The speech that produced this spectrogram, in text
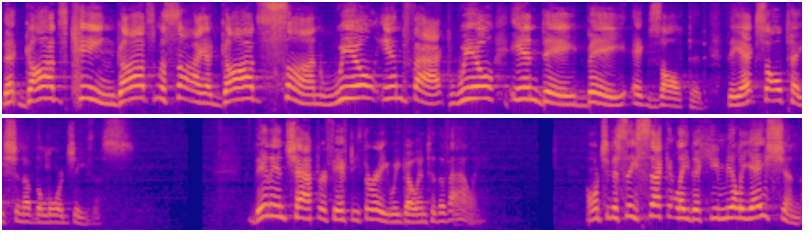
that God's King, God's Messiah, God's Son will in fact, will indeed be exalted. The exaltation of the Lord Jesus. Then in chapter 53, we go into the valley. I want you to see, secondly, the humiliation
